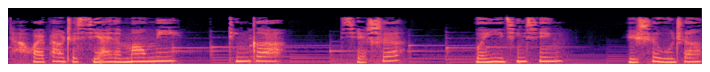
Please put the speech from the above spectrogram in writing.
她怀抱着喜爱的猫咪，听歌、写诗，文艺清新，与世无争。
